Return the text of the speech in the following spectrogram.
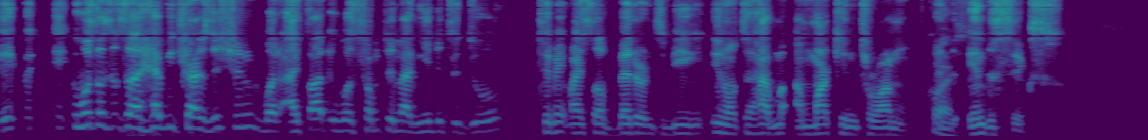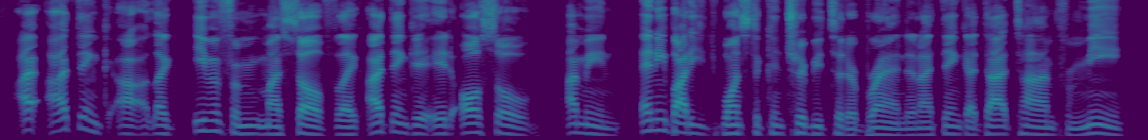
it, it wasn't just a heavy transition, but I thought it was something I needed to do to make myself better and to be, you know, to have a mark in Toronto, of course. in, the six. I, I think uh, like even for myself like I think it, it also I mean anybody wants to contribute to their brand and I think at that time for me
